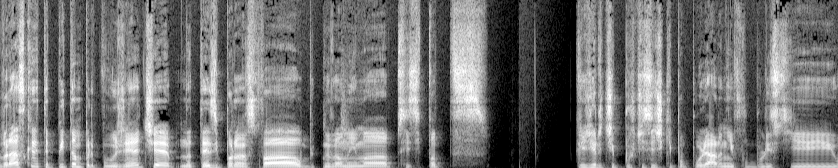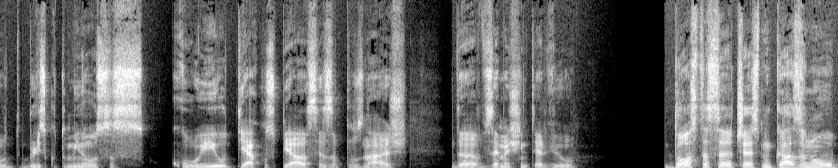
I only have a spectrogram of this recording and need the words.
Добре, аз как те питам при положение, че на тези първенства обикновено има, си сипат кажи речи почти всички популярни футболисти от близкото минало, с кои от тях успя да се запознаеш, да вземеш интервю? Доста са, честно казано.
